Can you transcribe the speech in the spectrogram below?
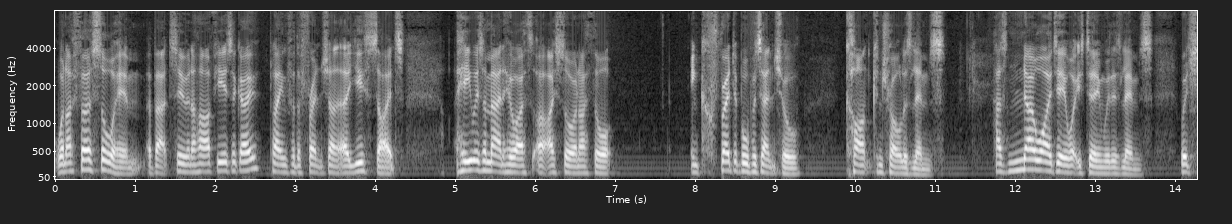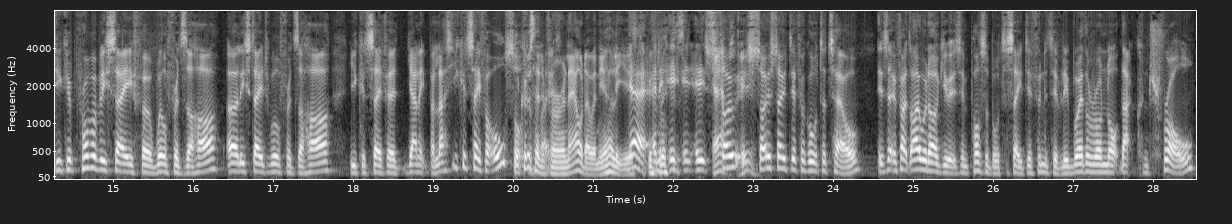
when I first saw him about two and a half years ago, playing for the French uh, youth sides, he was a man who I, I saw and I thought, incredible potential, can't control his limbs, has no idea what he's doing with his limbs. Which you could probably say for Wilfried Zaha, early stage Wilfried Zaha. You could say for Yannick Bolasie. You could say for all sorts. You could have said of it for. Ronaldo in the early years. Yeah, and it, it, it- it's Yeah, so absolutely. it's so so difficult to tell. It's, in fact, I would argue it's impossible to say definitively whether or not that control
